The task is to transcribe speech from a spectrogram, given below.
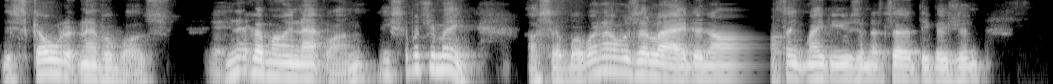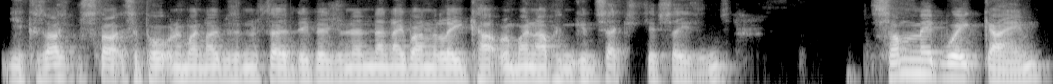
this goal that never was. Yeah. Never mind that one." He said, "What do you mean?" I said, "Well, when I was a lad, and I, I think maybe he was in the third division." Because I started supporting them when they was in the third division, and then they won the League Cup and went up in consecutive seasons. Some midweek game,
